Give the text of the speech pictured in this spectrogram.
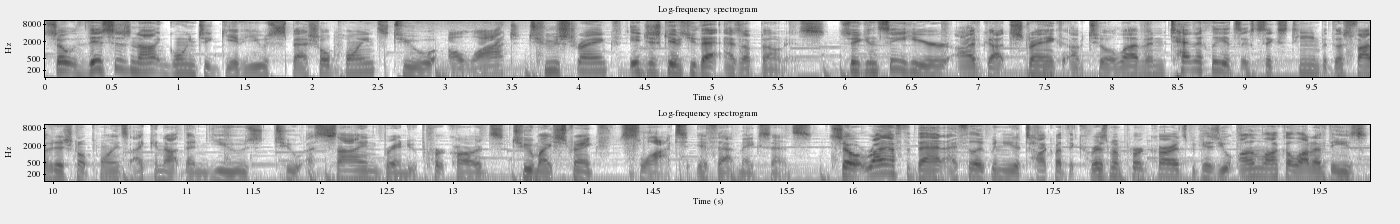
So this is not going to give you special points to a lot to strength. It just gives you that as a bonus. So you can see here, I've got strength up to 11. Technically it's at 16, but those five additional points I cannot then use to assign brand new perk cards to my strength slot, if that makes sense. So right off the bat, I feel like we need to talk about the charisma perk cards because you unlock a lot of these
